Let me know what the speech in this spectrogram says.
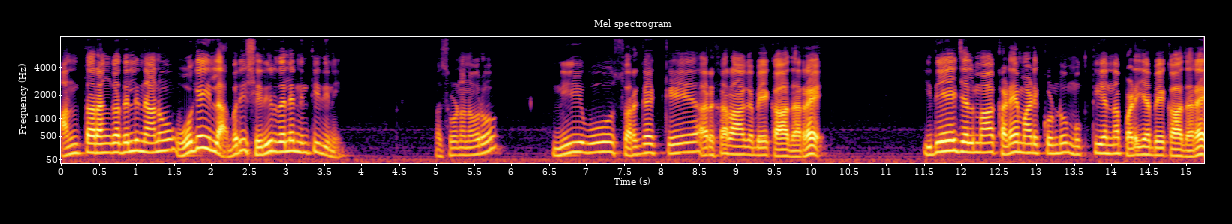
ಅಂತರಂಗದಲ್ಲಿ ನಾನು ಹೋಗೇ ಇಲ್ಲ. ಬರೀ ಶರೀರದಲ್ಲೇ ನಿಂತಿದ್ದೀನಿ. ಬಸವಣ್ಣನವರು, ನೀವು ಸ್ವರ್ಗಕ್ಕೆ ಅರ್ಹರಾಗಬೇಕಾದರೆ ಇದೇ ಜನ್ಮ ಕಡೆ ಮಾಡಿಕೊಂಡು ಮುಕ್ತಿಯನ್ನು ಪಡೆಯಬೇಕಾದರೆ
